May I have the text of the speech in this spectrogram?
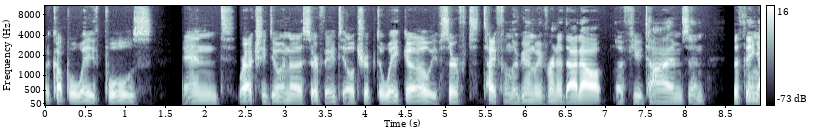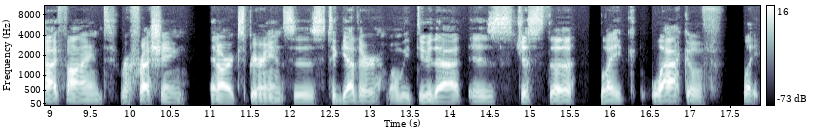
a couple wave pools and we're actually doing a surf ATL trip to Waco. We've surfed Typhoon Lagoon. We've rented that out a few times. And the thing I find refreshing in our experiences together when we do that is just the like lack of like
